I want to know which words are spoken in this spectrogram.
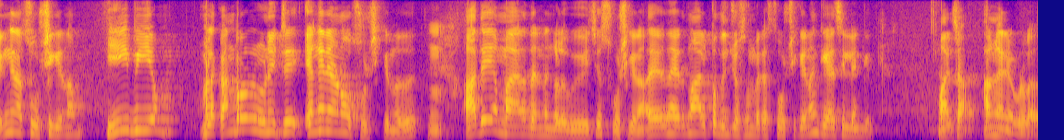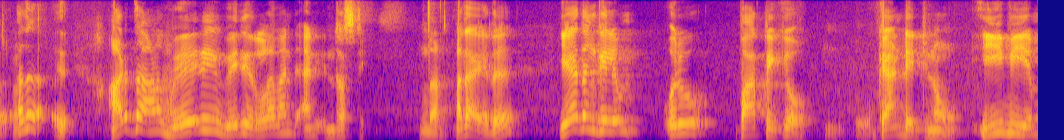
എങ്ങനെ സൂക്ഷിക്കണം? ഇ വി എം നമ്മളെ കൺട്രോൾ യൂണിറ്റ് എങ്ങനെയാണോ സൂക്ഷിക്കുന്നത്? അതേ മാനദണ്ഡങ്ങൾ ഉപയോഗിച്ച് സൂക്ഷിക്കണം. അതായത് നേരെ നാൽപ്പത്തഞ്ച് ദിവസം വരെ സൂക്ഷിക്കണം കേസില്ലെങ്കിൽ മാറ്റാം. അങ്ങനെയുള്ളത്. അത് അടുത്താണ് very very relevant and interesting എന്താണ്? അതായത് ഏതെങ്കിലും ഒരു പാർട്ടിക്കോ കാൻഡിഡേറ്റിനോ ഇ വി എം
